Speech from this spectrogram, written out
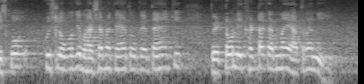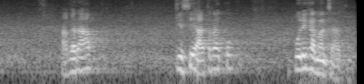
इसको कुछ लोगों की भाषा में कहें तो कहते हैं कि पेट्रोल इकट्ठा करना यात्रा नहीं है। अगर आप किसी यात्रा को पूरी करना चाहते हैं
